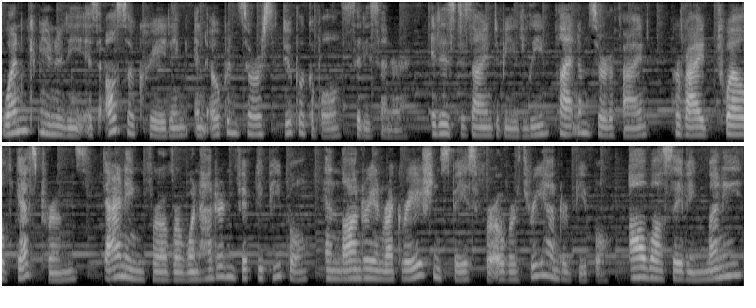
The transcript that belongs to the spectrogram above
One Community is also creating an open source duplicable city center. It is designed to be LEED Platinum certified, provide 12 guest rooms, dining for over 150 people, and laundry and recreation space for over 300 people, all while saving money,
